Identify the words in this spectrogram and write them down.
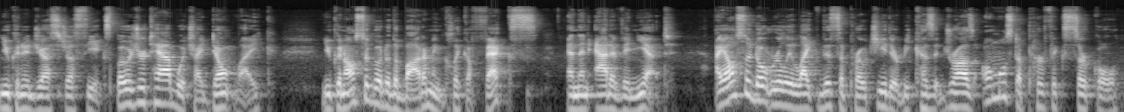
You can adjust just the exposure tab, which I don't like. You can also go to the bottom and click effects, and then add a vignette. I also don't really like this approach either because it draws almost a perfect circle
